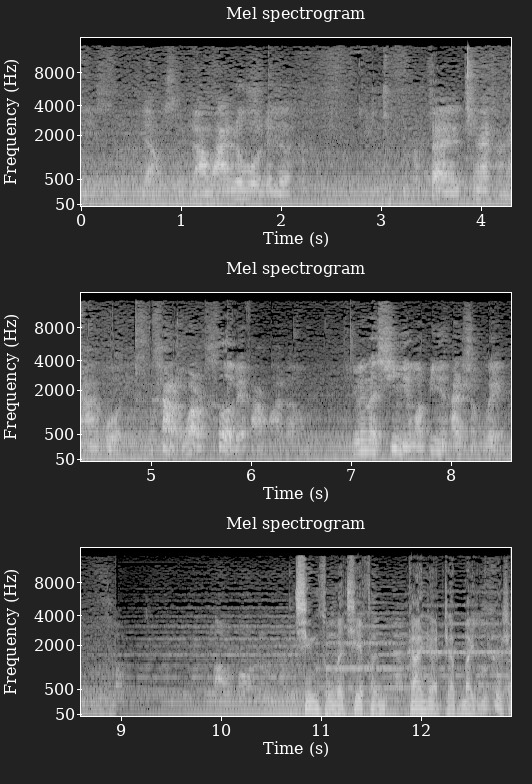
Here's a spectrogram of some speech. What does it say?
一次、两次，然后完之后这个在青海厂家还过一次，看着味儿特别繁华，知道吗？因为那西宁嘛，毕竟还是省会。轻松的气氛感染着每一个人，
